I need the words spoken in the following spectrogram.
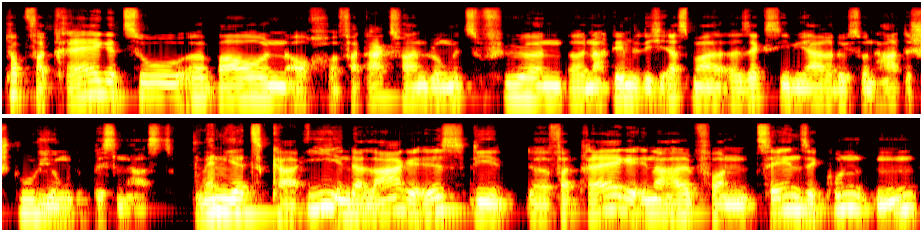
Top-Verträge zu äh, bauen, auch Vertragsverhandlungen mitzuführen, äh, nachdem du dich erst erstmal äh, sechs, sieben Jahre durch so ein hartes Studium gebissen hast. Wenn jetzt KI in der Lage ist, die äh, Verträge innerhalb von zehn Sekunden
